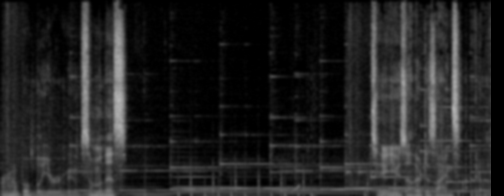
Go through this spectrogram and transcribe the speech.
Probably remove some of this to use other designs. I don't know.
